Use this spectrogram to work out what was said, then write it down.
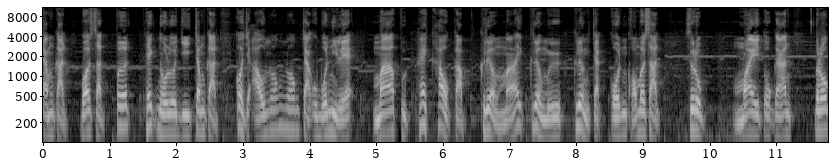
จำกัด บริษัทเปิดเทคโนโลยีจำกัด ก็จะเอาน้องๆจากอุบลนี่แหละมาฝึกให้เข้ากับเครื่องไม้เครื่องมือ เครื่องจักรกลของบริษัท สรุปไม่ตกงานตรง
